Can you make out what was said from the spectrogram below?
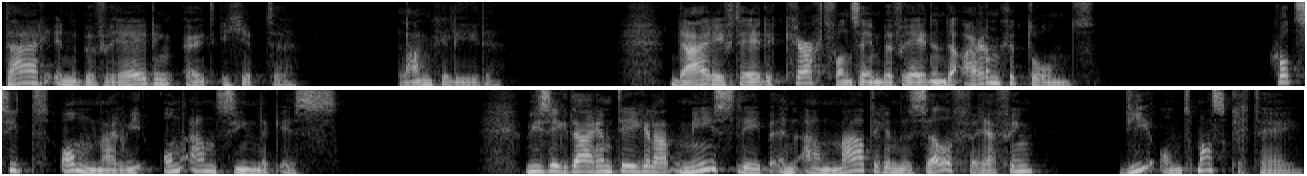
daar in de bevrijding uit Egypte, lang geleden. Daar heeft hij de kracht van zijn bevrijdende arm getoond. God ziet om naar wie onaanzienlijk is. Wie zich daarentegen laat meeslepen in aanmatigende zelfverheffing, die ontmaskert hij.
